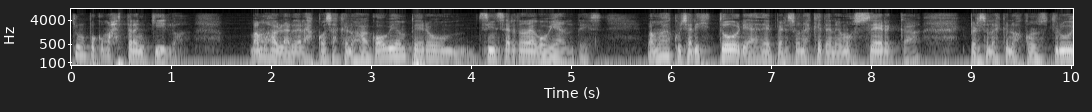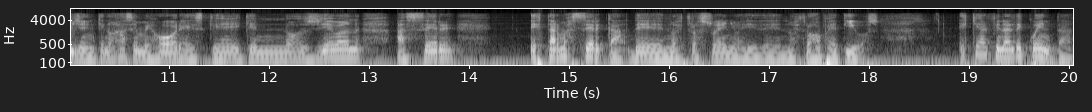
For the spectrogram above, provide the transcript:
que un poco más tranquilo. Vamos a hablar de las cosas que nos agobian, pero sin ser tan agobiantes. Vamos a escuchar historias de personas que tenemos cerca, personas que nos construyen, que nos hacen mejores, que, que nos llevan a ser, estar más cerca de nuestros sueños y de nuestros objetivos. Es que al final de cuentas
